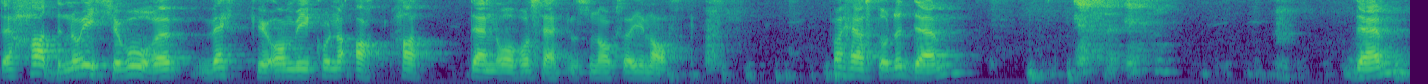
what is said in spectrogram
det hadde nå ikke vært vekke om vi kunne hatt den oversettelsen også i norsk. For her står det 'dem'. Dem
